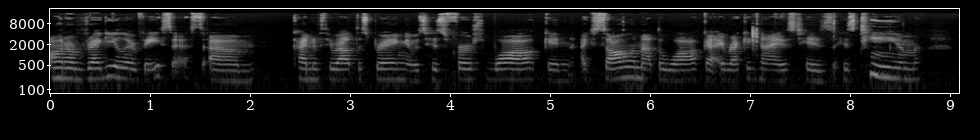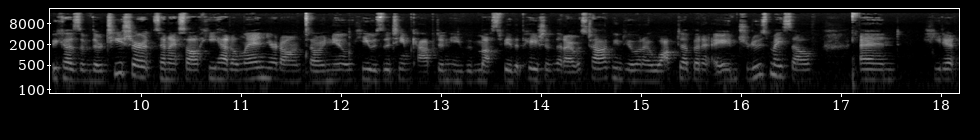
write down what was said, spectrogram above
on a regular basis. Um, kind of throughout the spring, it was his first walk, and I saw him at the walk. I recognized his his team because of their T-shirts, and I saw he had a lanyard on, so I knew he was the team captain. He must be the patient that I was talking to, and I walked up and I introduced myself, and he didn't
